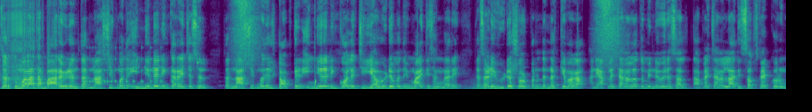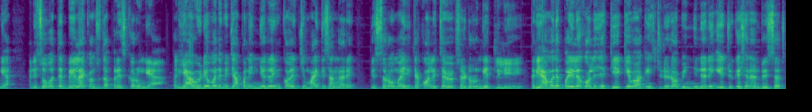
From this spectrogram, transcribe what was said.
जर तुम्हाला आता बारावी नंतर नाशिकमध्ये इंजिनिअरिंग करायची असेल तर नाशिकमधील टॉप टेन इंजिनिअरिंग कॉलेजची या व्हिडिओमध्ये मी माहिती सांगणार आहे. त्यासाठी व्हिडिओ शॉर्टपर्यंत नक्की बघा आणि आपल्या चॅनलला तुम्ही नवीन असाल तर आपल्या चॅनलला आधी सबस्क्राईब करून घ्या आणि सोबत ते बेल आयकॉन सुद्धा प्रेस करून घ्या. तर या व्हिडिओमध्ये मी ज्या पण इंजिनिअरिंग कॉलेजची माहिती सांगणार आहे ती सर्व माहिती त्या कॉलेजच्या वेबसाईटवरून घेतलेली आहे. तर यामध्ये पहिलं कॉलेज आहे K K Wagh institute of engineering education and research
